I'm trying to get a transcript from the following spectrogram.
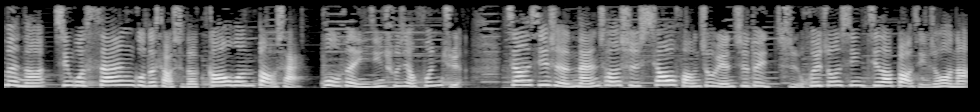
们呢，经过三个多小时的高温暴晒。部分已经出现昏厥。江西省南昌市消防救援支队指挥中心接到报警之后呢，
